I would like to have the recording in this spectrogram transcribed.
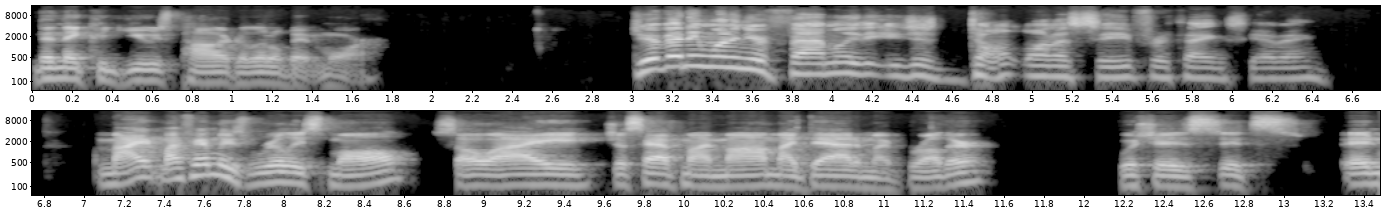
then they could use Pollard a little bit more. Do you have anyone in your family that you just don't want to see for Thanksgiving? My my family's really small, so I just have my mom, my dad, and my brother, which is it's and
